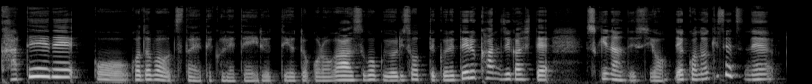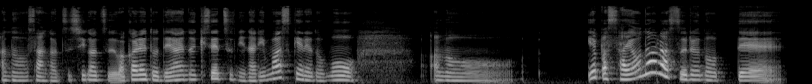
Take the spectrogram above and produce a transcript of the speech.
家庭でこう言葉を伝えてくれているっていうところがすごく寄り添ってくれてる感じがして好きなんですよ。で、この季節ね、あの3月4月別れと出会いの季節になりますけれども、あの、やっぱさよならするのって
